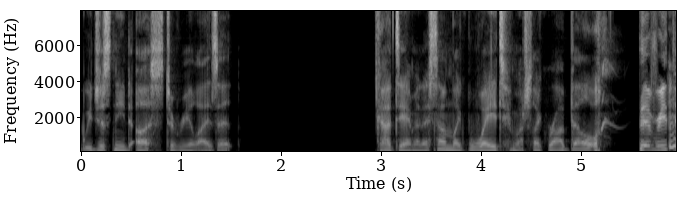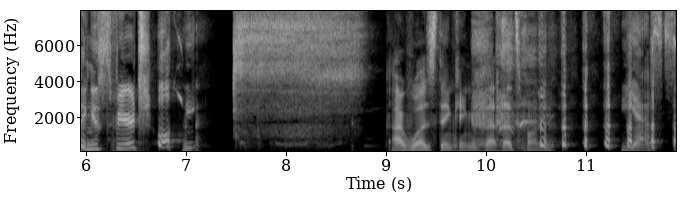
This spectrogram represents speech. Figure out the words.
we just need us to realize it. God damn it! I sound like way too much like Rob Bell. Everything is spiritual. I was thinking of that. That's funny. Yes.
